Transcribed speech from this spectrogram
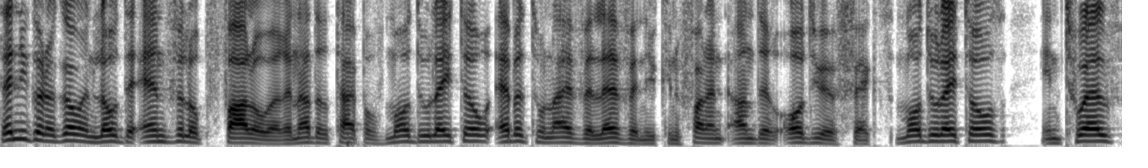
Then you're going to go and load the envelope follower, another type of modulator. Ableton Live 11, you can find it under audio effects. Modulators in 12,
